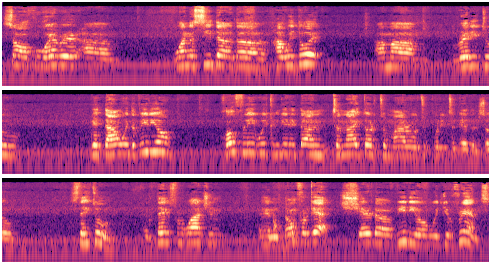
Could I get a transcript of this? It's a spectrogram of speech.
so whoever um, wanna see the, the how we do it I'm um, ready to get down with the video. Hopefully we can get it done tonight or tomorrow to put it together. So stay tuned. And thanks for watching and don't forget share the video with your friends.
